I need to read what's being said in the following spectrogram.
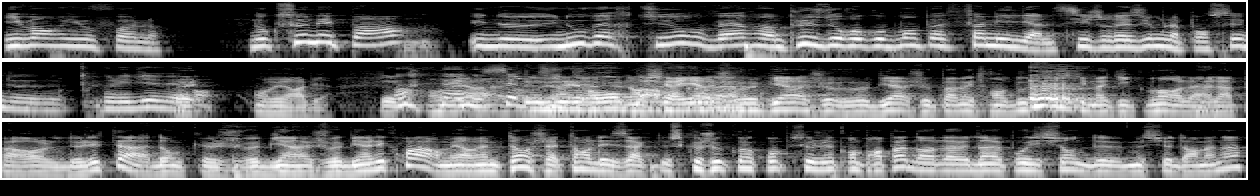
Yvan Rioufol. Donc, ce n'est pas une, une ouverture vers un plus de regroupement familial, si je résume la pensée de- d'Olivier Véran. On verra bien. On verra. Je sais rien. Je veux bien, je veux bien, je veux pas mettre en doute systématiquement la, la parole de l'État. Donc, je veux bien, je veux bien les croire. Mais en même temps, j'attends les actes. Ce que je, comprends- ce que je ne comprends pas dans la, dans la position de M. Darmanin,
